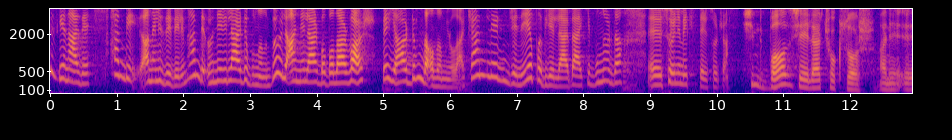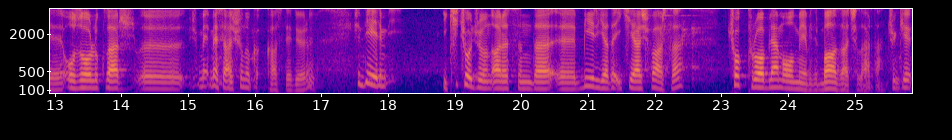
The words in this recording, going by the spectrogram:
biz genelde hem bir analiz edelim hem de önerilerde bulunalım. Böyle anneler, babalar var ve yardım da alamıyorlar. Kendilerince ne yapabilirler belki bunları da e, söylemek isteriz hocam. Şimdi bazı şeyler çok zor. Hani e, o zorluklar e, me- mesela şunu ka- kastediyorum. Şimdi diyelim iki çocuğun arasında e, bir ya da iki yaş varsa çok problem olmayabilir bazı açılardan. Çünkü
